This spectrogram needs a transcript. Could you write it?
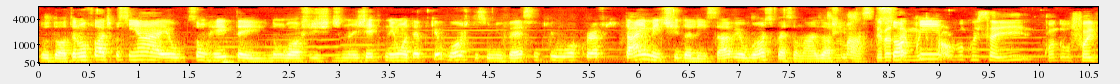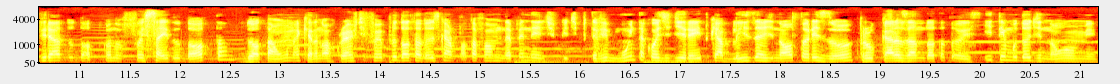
do Dota. Eu não vou falar, tipo assim, ah, eu sou um hater e não gosto de, de, de jeito nenhum, até porque eu gosto desse universo em que o Warcraft tá metido ali, sabe? Eu gosto dos personagens, eu acho massa. Teve Só até que... muito problema com isso aí quando foi virado do Dota, quando foi sair do Dota, do Dota 1, né, que era no Warcraft, e foi pro Dota 2, que era uma plataforma independente, porque tipo, teve muita coisa de direito que a Blizzard não autorizou pro cara usar no Dota 2. Item mudou de nome,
